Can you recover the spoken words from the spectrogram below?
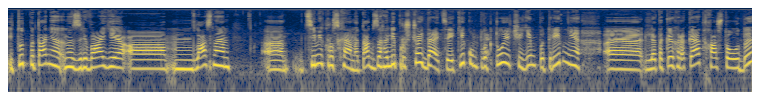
І тут питання назріває. Власне. Ці мікросхеми, так взагалі про що йдеться? Які комплектуючі їм потрібні е, для таких ракет Х-101,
